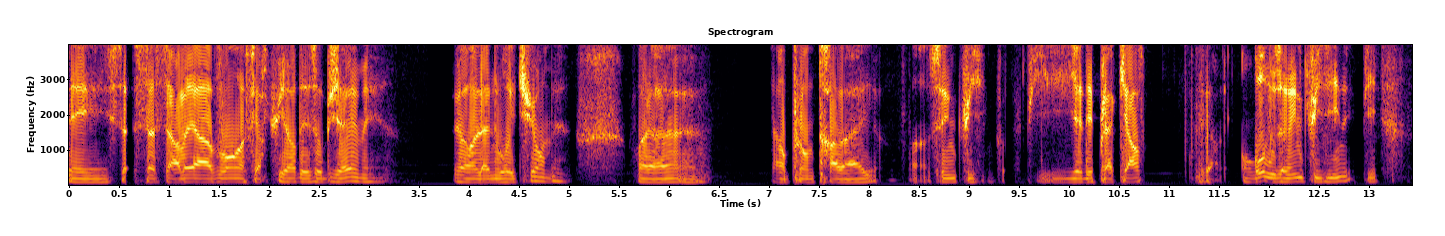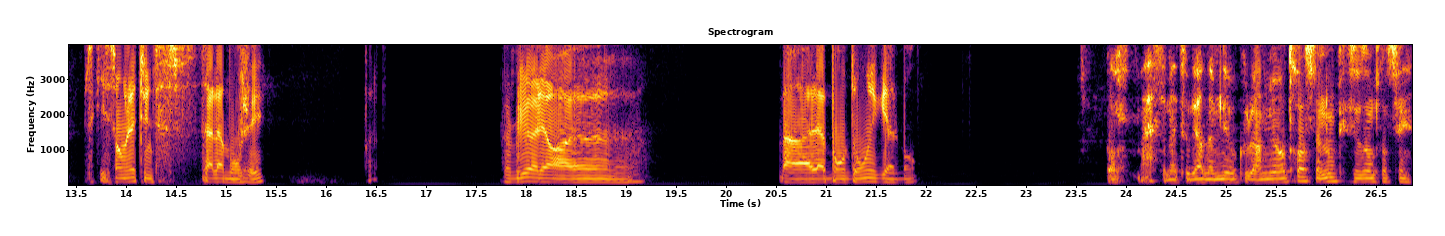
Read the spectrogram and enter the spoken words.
c'est- ça, servait avant à faire cuire des objets, mais. euh, la nourriture, mais. Voilà. euh, il a un plan de travail. Enfin, c'est une cuisine. Et puis il y a des placards. En gros, vous avez une cuisine et puis ce qui semble être une salle à manger. Le lieu a l'air euh, bah, à l'abandon également. Bon, bah, ça m'a tout l'air d'amener au couloir numéro 3, ça non? Qu'est-ce que vous en pensez?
